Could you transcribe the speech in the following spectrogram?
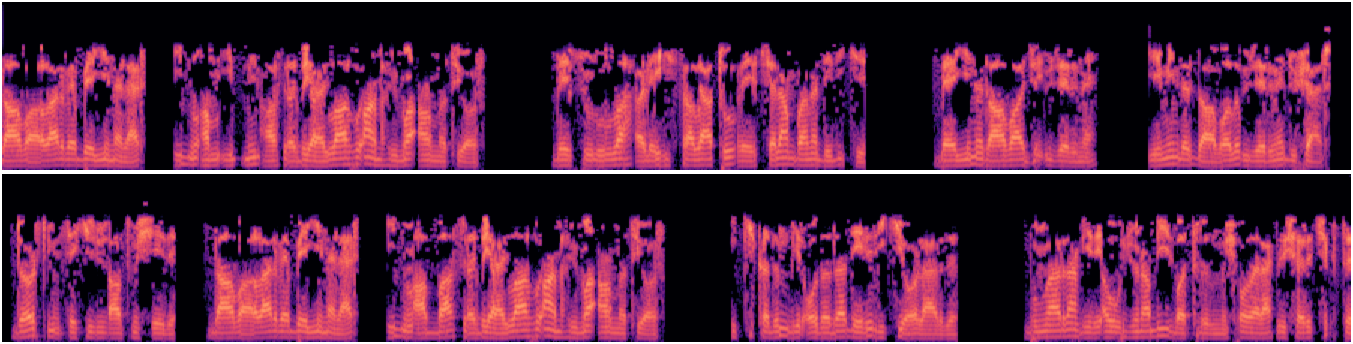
Davalar ve beyineler, İbn-i Am İbn-i As radıyallahu anhüma anlatıyor. Resulullah aleyhissalatu vesselam bana dedi ki, Beyine davacı üzerine, yemin de davalı üzerine düşer. 4867 Davalar ve beyineler, İbn Abbas radıyallahu anhüma anlatıyor. İki kadın bir odada deri dikiyorlardı. Bunlardan biri avucuna bir batırılmış olarak dışarı çıktı.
